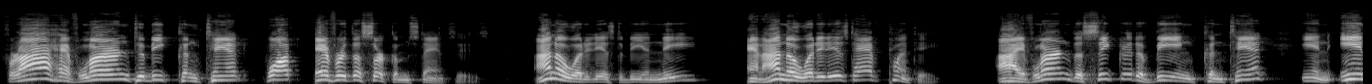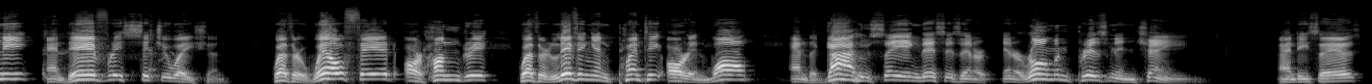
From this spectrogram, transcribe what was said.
for I have learned to be content whatever the circumstances. I know what it is to be in need, and I know what it is to have plenty. I've learned the secret of being content in any and every situation, whether well fed or hungry, whether living in plenty or in want, and the guy who's saying this is in a, in a Roman prison in chains. And he says,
